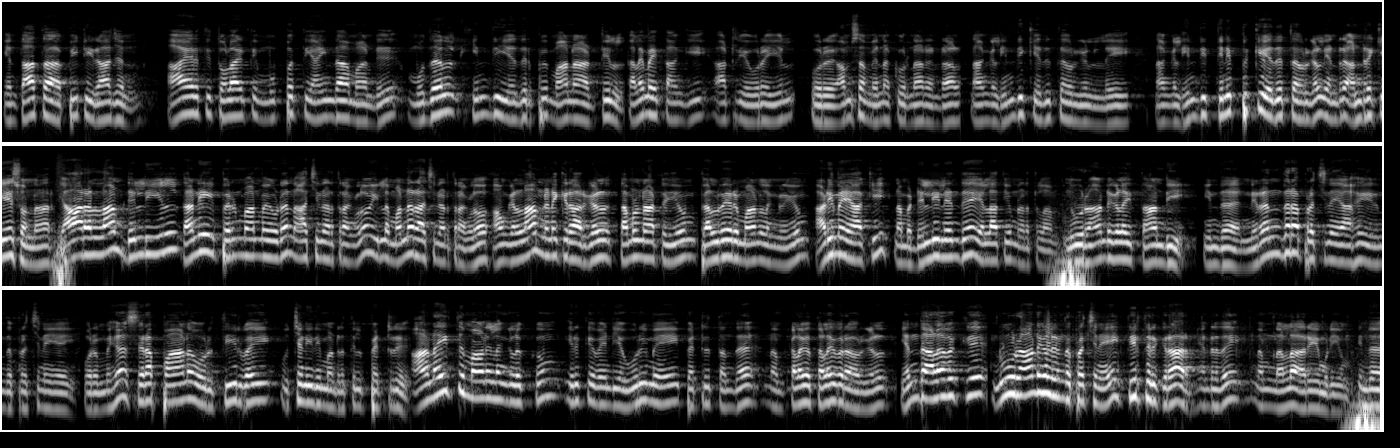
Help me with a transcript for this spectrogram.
என் தாத்தா B D Rajan ஆயிரத்தி தொள்ளாயிரத்தி முப்பத்தி ஐந்தாம் ஆண்டு முதல் ஹிந்தி எதிர்ப்பு மாநாட்டில் தலைமை தாங்கி ஆற்றிய உரையில் ஒரு அம்சம் என்ன கூறினார் என்றால் நாங்கள் ஹிந்திக்கு எதிர்த்தவர்கள் இல்லை. நாங்கள் ஹிந்தி திணிப்புக்கு எதிர்த்தவர்கள் என்று அன்றைக்கே சொன்னார். யாரெல்லாம் டெல்லியில் தனி பெரும்பான்மையுடன் ஆட்சி நடத்துறாங்களோ இல்ல மன்னர் ஆட்சி நடத்துறாங்களோ அவங்க எல்லாம் நினைக்கிறார்கள் தமிழ்நாட்டையும் பல்வேறு மாநிலங்களையும் அடிமையாக்கி நம்ம டெல்லியிலேருந்தே எல்லாத்தையும் நடத்தலாம். நூறு ஆண்டுகளை தாண்டி இந்த நிரந்தர பிரச்சனையாக இருந்த பிரச்சனையை ஒரு மிக சிறப்பான ஒரு தீர்வை உச்சநீதிமன்றத்தில் பெற்று அனைத்து மாநிலங்களுக்கும் இருக்க வேண்டிய உரிமையை பெற்று தந்த நம் கழக தலைவர் அவர்கள் எந்த அளவுக்கு நூறு ஆண்டுகள் இருந்த பிரச்சனையை தீர்த்திருக்கிறார் என்றதை நம் நல்லா அறிய முடியும். இந்த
